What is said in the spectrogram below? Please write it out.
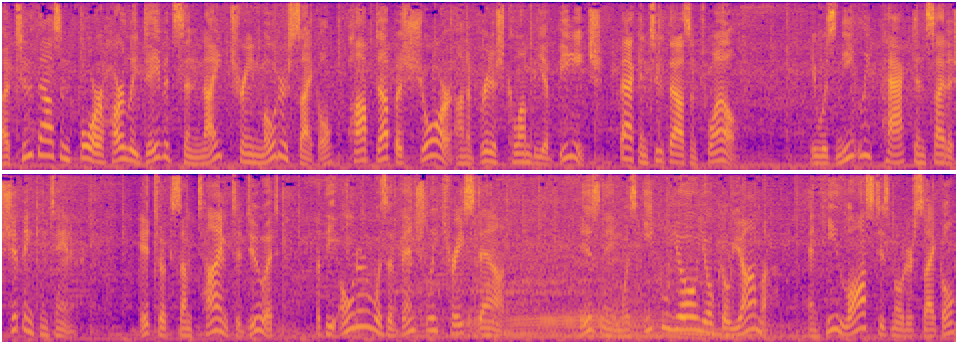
A 2004 Harley Davidson night train motorcycle popped up ashore on a British Columbia beach back in 2012. It was neatly packed inside a shipping container. It took some time to do it, but the owner was eventually traced down. His name was Ikuyo Yokoyama, and he lost his motorcycle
